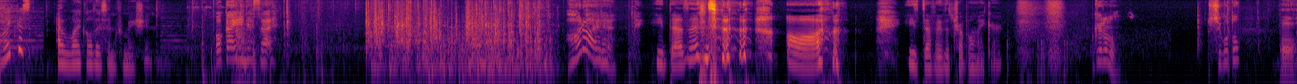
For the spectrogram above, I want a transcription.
I like this. I like all this information. おかえりなさいあらエレン He doesn't. Aw. He's definitely the troublemaker. 受けるの仕事ああ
